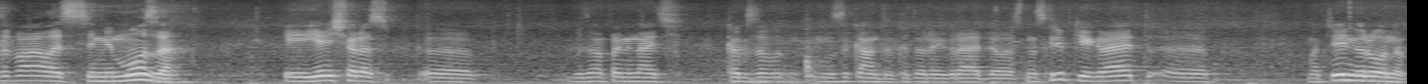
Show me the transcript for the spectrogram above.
Называлась «Мимоза». И я еще раз э, буду напоминать, как зовут музыкантов, которые играют для вас. На скрипке играет э, Матвей Миронов.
